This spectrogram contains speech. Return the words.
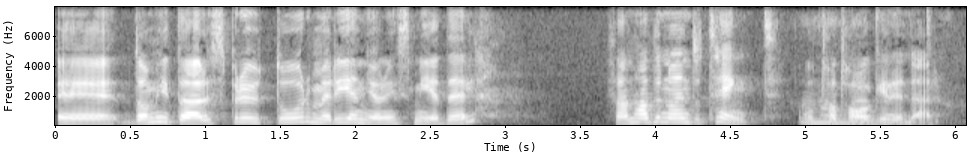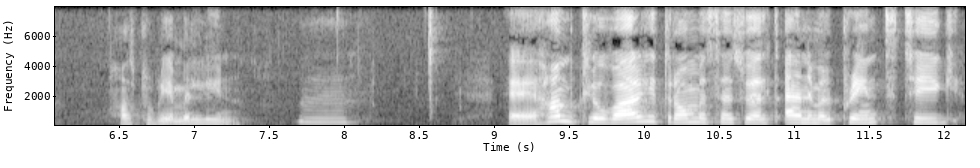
Eh, de hittar sprutor med rengöringsmedel. Så han hade nog ändå tänkt att ta tag i det tänkt. där. Hans problem med lynn. Eh, handklovar hittar de med sensuellt animal print tyg.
